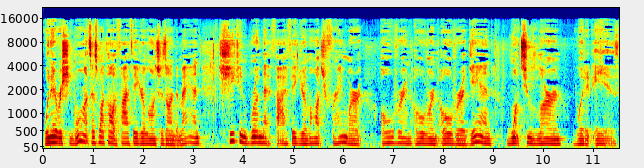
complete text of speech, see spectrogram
whenever she wants. That's why I call it five figure launches on demand. She can run that five figure launch framework over and over and over again once you learn what it is.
